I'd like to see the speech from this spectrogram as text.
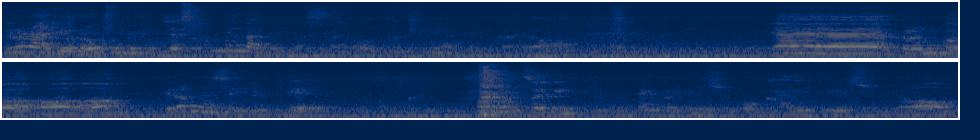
그러나 여러분들은 이제 선배가 되셨어요. 어떻게 해야 될까요? 야야야 그런 거 어, 어. 이러면서 이렇게 긍정적인 피드백을 해주고 가이드 해주면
